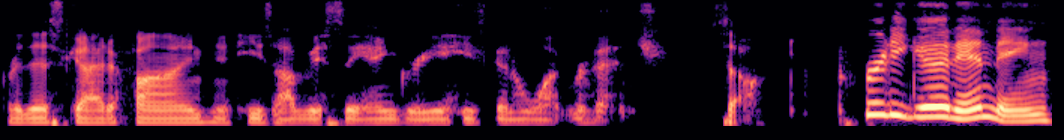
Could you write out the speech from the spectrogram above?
for this guy to find, and he's obviously angry. He's going to want revenge. So pretty good ending.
